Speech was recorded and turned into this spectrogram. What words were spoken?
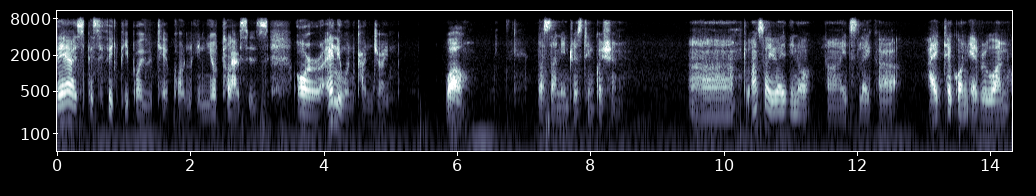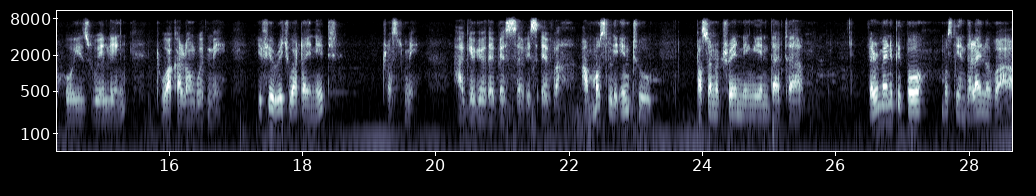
there specific people you take on in your classes, or anyone can join? Wow, that's an interesting question. Uh, to answer you, you know, uh, it's like uh, I take on everyone who is willing work along with me. If you reach what I need, trust me, I'll give you the best service ever. I'm mostly into personal training in that uh, very many people, mostly in the line of, uh,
